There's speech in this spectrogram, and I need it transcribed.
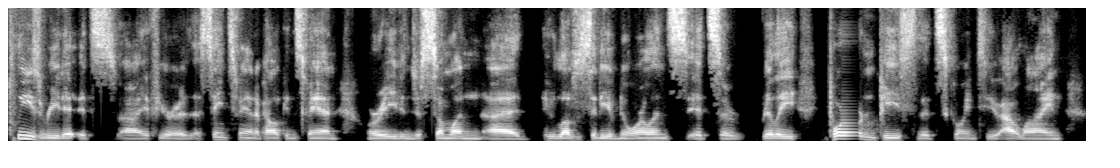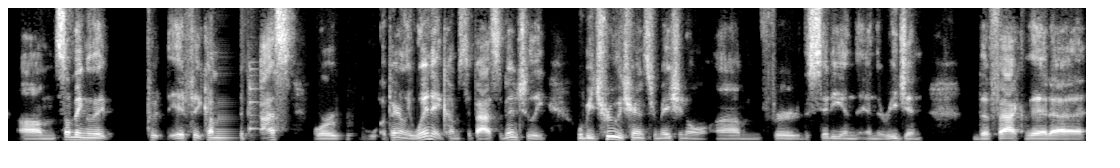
please read it. It's uh, if you're a, Saints fan, a Pelicans fan, or even just someone uh, who loves the city of New Orleans, it's a really important piece that's going to outline um, something that if it comes to pass, or apparently when it comes to pass eventually, will be truly transformational um, for the city and, and the region. The fact that uh,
